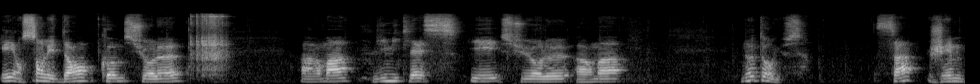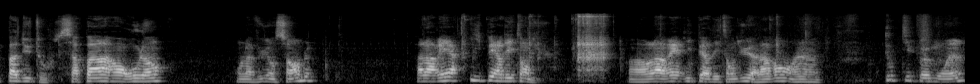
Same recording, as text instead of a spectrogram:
et on sent les dents comme sur le Arma Limitless et sur le Arma Notorious. Ça, j'aime pas du tout. Ça part en roulant, on l'a vu ensemble. À l'arrière, hyper détendu. Alors l'arrière hyper détendu, à l'avant un tout petit peu moins.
